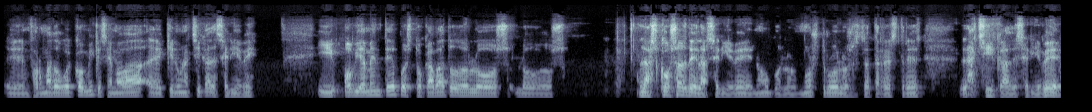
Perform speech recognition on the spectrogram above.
en formato webcomic que se llamaba eh, Quiero una chica de serie B. Y obviamente pues tocaba todos los, los las cosas de la serie B, ¿no? Pues los monstruos, los extraterrestres, la chica de serie B.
